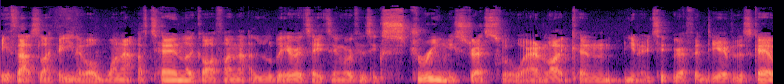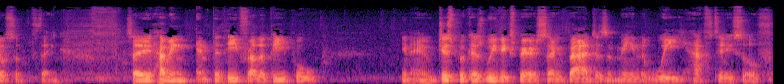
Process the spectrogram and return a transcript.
if that's like a you know a one out of ten, like oh, I find that a little bit irritating, or if it's extremely stressful and like can you know tip your FND over the scale sort of thing. So having empathy for other people, you know, just because we've experienced something bad doesn't mean that we have to sort of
